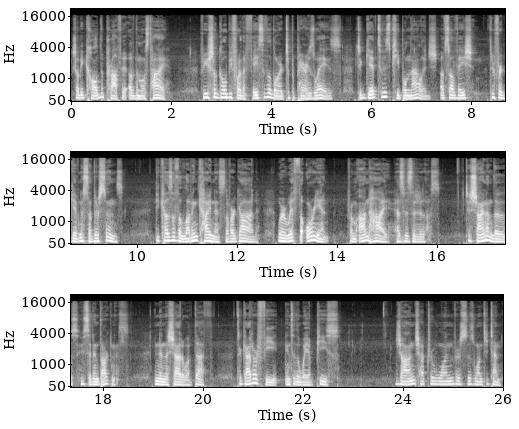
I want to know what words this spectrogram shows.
shall be called the prophet of the Most High. For you shall go before the face of the Lord to prepare his ways to give to his people knowledge of salvation through forgiveness of their sins, because of the loving kindness of our God, wherewith the Orient from on high has visited us, to shine on those who sit in darkness and in the shadow of death, to guide our feet into the way of peace. John chapter 1 verses 1 through 10.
